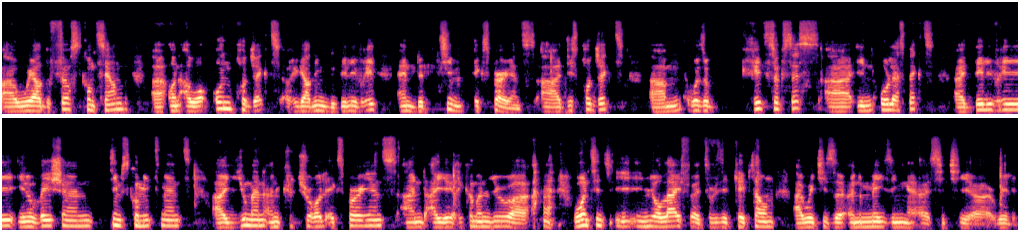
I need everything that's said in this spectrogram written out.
uh, we are the first concerned uh, on our own projects regarding the delivery and the team experience. Uh, this project um, was a great success uh, in all aspects, uh, delivery, innovation, team's commitment, uh, human and cultural experience. And I recommend you once in, in, your life to visit Cape Town, which is an amazing city, really.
